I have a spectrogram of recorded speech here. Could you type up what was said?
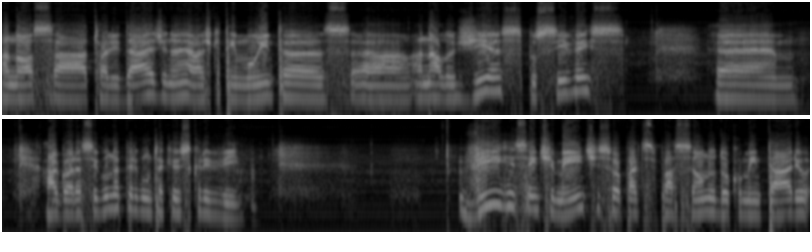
a nossa atualidade, né? Eu acho que tem muitas uh, analogias possíveis. É, Agora, a segunda pergunta que eu escrevi. Vi recentemente sua participação no documentário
